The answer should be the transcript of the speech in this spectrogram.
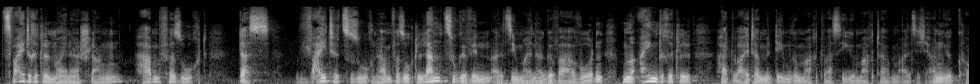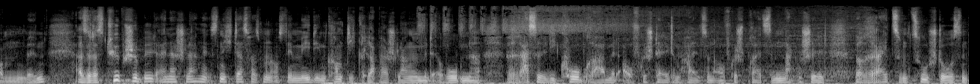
Zwei Drittel meiner Schlangen haben versucht, das Weite zu suchen, haben versucht, Land zu gewinnen, als sie meiner gewahr wurden. Nur ein Drittel hat weiter mit dem gemacht, was sie gemacht haben, als ich angekommen bin. Also das typische Bild einer Schlange ist nicht das, was man aus den Medien kommt. Die Klapperschlange mit erhobener Rassel, die Kobra mit aufgestelltem Hals und aufgespreiztem Nackenschild, bereit zum Zustoßen.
